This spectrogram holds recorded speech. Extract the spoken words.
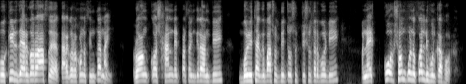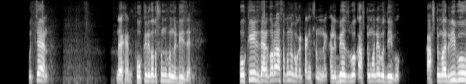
ফকির যার ঘর আছে তার ঘরে কোনো চিন্তা নাই। রং কষ হান্ড্রেড পার্সেন্ট গ্যারান্টি বডি থাকবে বাষট্টি চৌষট্টি সুতার বডি মানে সম্পূর্ণ কোয়ালিটিফুল কাপড়। বুঝছেন? দেখেন, ফকির কত সুন্দর সুন্দর ডিজাইন ফকির, যার ঘরে আছে কোনো প্রকার টেনশন নাই, খালি বেচবো কাস্টমার দিব। কাস্টমার রিভিউ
